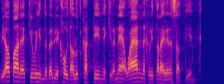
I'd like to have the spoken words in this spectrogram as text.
ව්‍යාපාරයක් කිව්වෙ හින්දා බැලුවේ කවුද අලුත් කට්ටිය ඉන්නේ කියලා. නෑ වයන්නක විතරයි වෙනසක් තියෙන්නේ.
